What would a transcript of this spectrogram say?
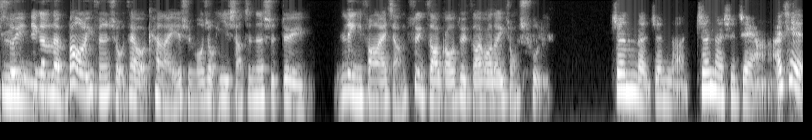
所以那个冷暴力分手，在我看来，也许某种意义上真的是对另一方来讲最糟糕、最糟糕的一种处理。真的，真的，真的是这样。而且，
